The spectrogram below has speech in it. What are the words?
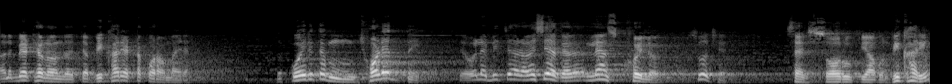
અને બેઠેલો અંદર, ત્યાં ભિખારીએ ટકોરા માર્યા. કોઈ રીતે છોડે જ નહીં. ઓલે બિચારા હશે કે લેન્સ ખોલ્યો. શું છે? સાહેબ, સો રૂપિયા આપો. ભિખારી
